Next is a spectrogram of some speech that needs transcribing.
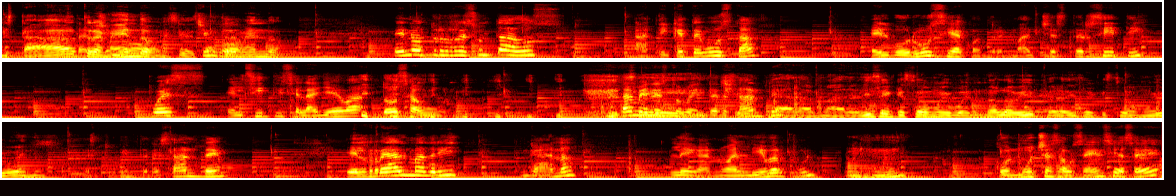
Está, Está tremendo, está tremendo. En otros resultados, a ti que te gusta, el Borussia contra el Manchester City, pues el City se la lleva 2 a 1. También Sí, estuvo interesante. madre. Dicen que estuvo muy bueno, no lo vi, pero dicen que estuvo muy bueno. Estuvo interesante. El Real Madrid gana, le ganó al Liverpool con muchas ausencias, ¿eh?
